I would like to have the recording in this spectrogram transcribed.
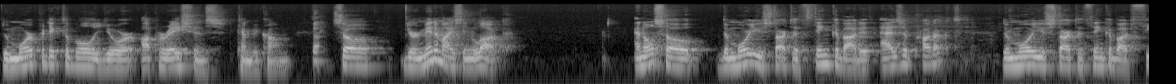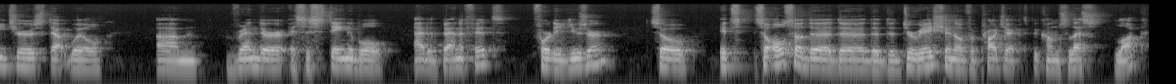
the more predictable your operations can become. So you're minimizing luck. And also, the more you start to think about it as a product, the more you start to think about features that will um, render a sustainable added benefit for the user. So it's so also the, the the the duration of a project becomes less luck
